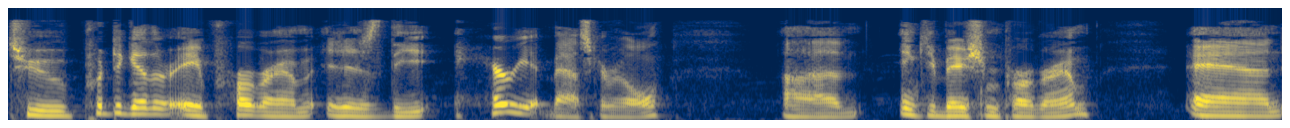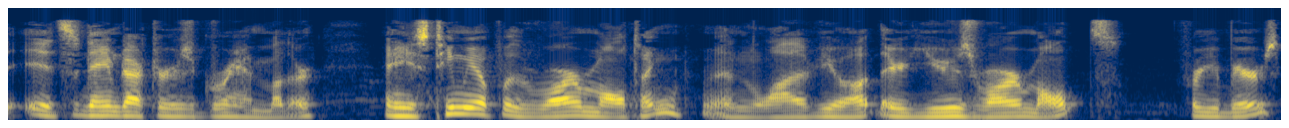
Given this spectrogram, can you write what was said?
to put together a program. It is the Harriet Baskerville uh, incubation program, and it's named after his grandmother. And he's teaming up with Rahr Malting, and a lot of you out there use Rahr malts for your beers,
